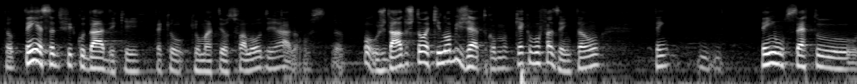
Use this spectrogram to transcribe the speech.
então tem essa dificuldade que, até que o, que o Matheus falou, de, ah, não, pô, os dados estão aqui no objeto, como, o que é que eu vou fazer? Então, tem, tem um certo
